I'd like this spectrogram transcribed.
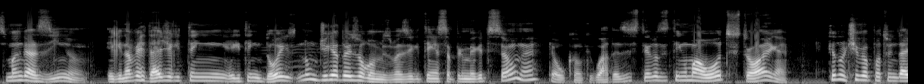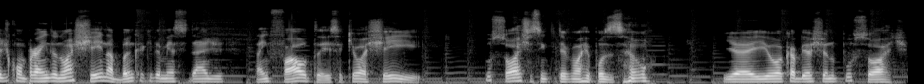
esse mangazinho, ele na verdade ele tem, ele tem dois, não diria dois volumes, mas ele tem essa primeira edição, né? Que é o Cão que Guarda as Estrelas, e tem uma outra história que eu não tive a oportunidade de comprar ainda, não achei na banca aqui da minha cidade, tá em falta. Esse aqui eu achei por sorte, assim, que teve uma reposição. E aí eu acabei achando por sorte.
